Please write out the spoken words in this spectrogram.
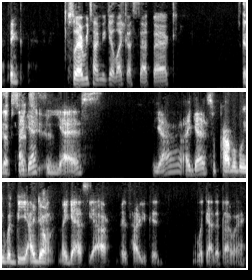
i think So every time you get like a setback, It upsets i guess you. yes yeah i guess probably would be i don't i guess yeah is how you could look at it that way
